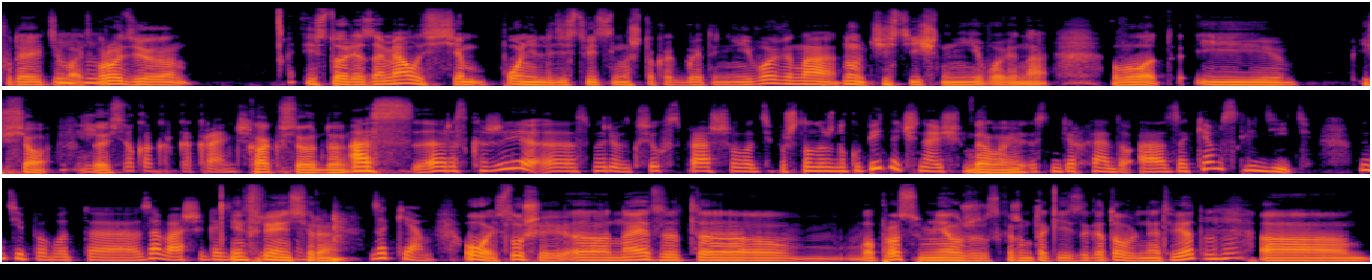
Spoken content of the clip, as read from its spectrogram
куда их девать? Мгм. Вроде история замялась, все поняли действительно, что как бы это не его вина, ну, частично не его вина, вот, и, и все. И То есть все как, как раньше. Как все, да. А с- э, расскажи, э, смотри, вот Ксюха спрашивала, типа, что нужно купить начинающему Давай. сникерхеду, а за кем следить? Ну, типа, вот э, за вашей газетой. Инфлюенсеры. За кем? Ой, слушай, на этот вопрос у меня уже, скажем так, есть заготовленный ответ. Мгм.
